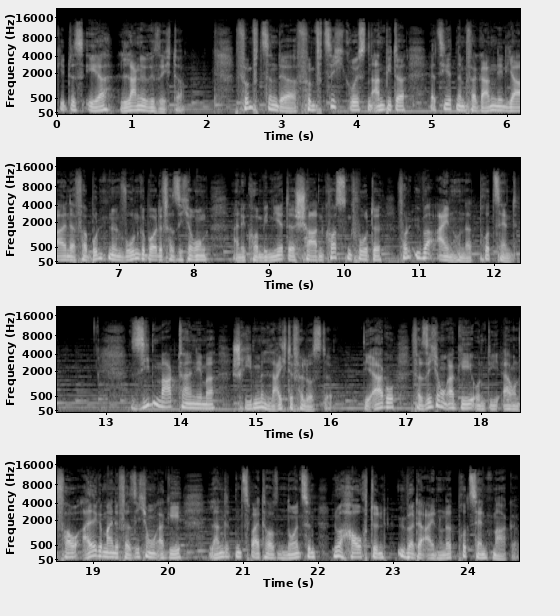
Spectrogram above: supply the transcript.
gibt es eher lange Gesichter. 15 der 50 größten Anbieter erzielten im vergangenen Jahr in der verbundenen Wohngebäudeversicherung eine kombinierte Schadenkostenquote von über 100 Prozent. Sieben Marktteilnehmer schrieben leichte Verluste. Die Ergo Versicherung AG und die R&V Allgemeine Versicherung AG landeten 2019 nur hauchten über der 100%-Marke.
